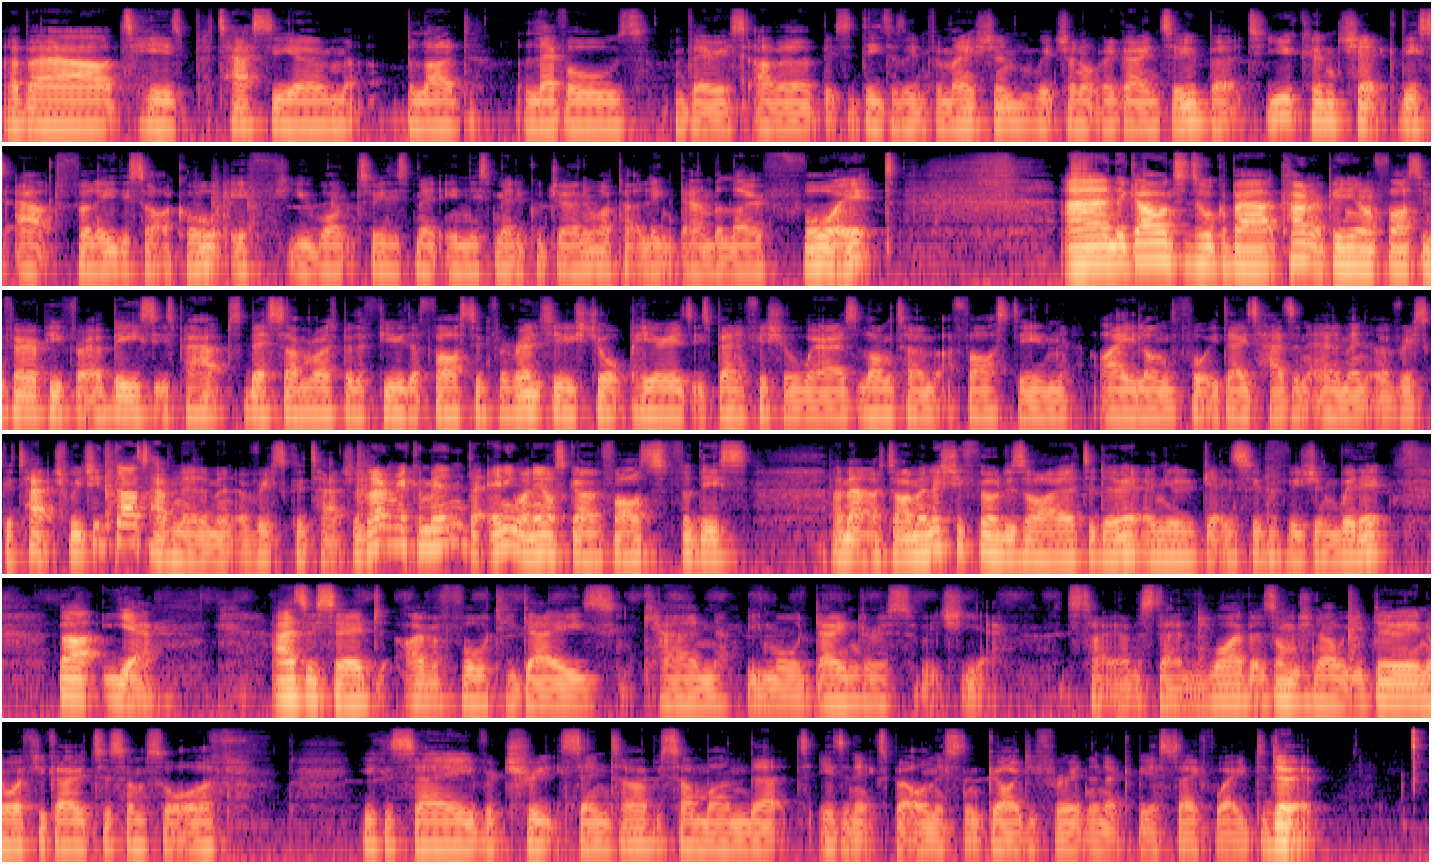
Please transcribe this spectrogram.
about his potassium blood levels and various other bits of detailed information which I'm not going to go into but you can check this out fully this article if you want to this in this medical journal I put a link down below for it and they go on to talk about current opinion on fasting therapy for obese is perhaps best summarized by the view that fasting for relatively short periods is beneficial, whereas long term fasting, i.e., long 40 days, has an element of risk attached, which it does have an element of risk attached. I don't recommend that anyone else go and fast for this amount of time unless you feel desire to do it and you're getting supervision with it. But yeah, as I said, over 40 days can be more dangerous, which, yeah, it's totally understandable why, but as long as you know what you're doing, or if you go to some sort of, you could say, retreat centre with someone that is an expert on this and guide you through it, then that could be a safe way to do it.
